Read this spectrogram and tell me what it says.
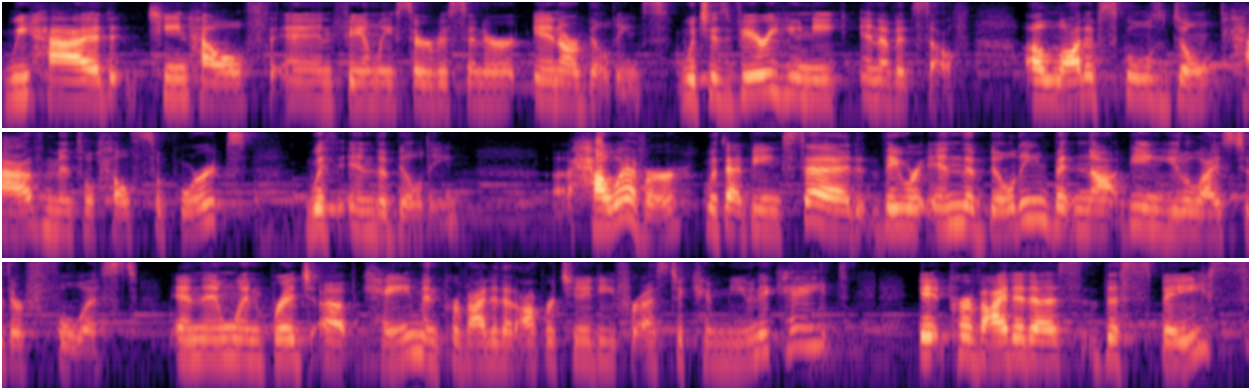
we had teen health and family service center in our buildings, which is very unique in of itself. A lot of schools don't have mental health supports within the building. However, with that being said, they were in the building but not being utilized to their fullest. And then when BridgeUp came and provided that opportunity for us to communicate, it provided us the space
